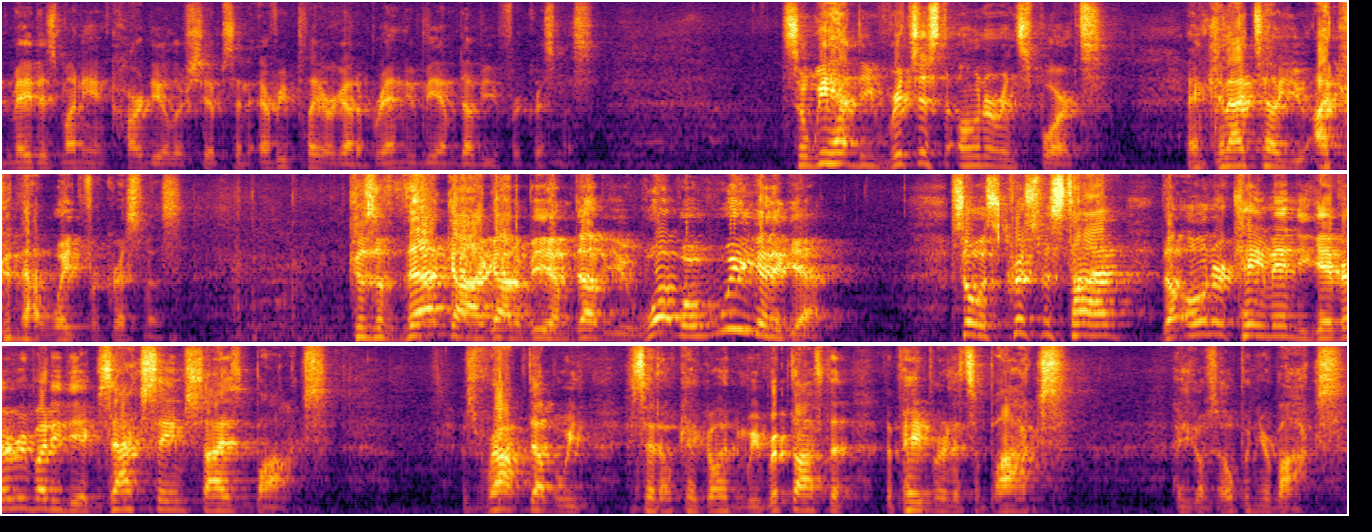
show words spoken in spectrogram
made his money in car dealerships, and every player got a brand new BMW for Christmas. So we had the richest owner in sports. And can I tell you, I could not wait for Christmas. Because if that guy got a BMW, what were we going to get? So it's Christmas time. The owner came in. He gave everybody the exact same size box. It was wrapped up. We said, okay, go ahead. And we ripped off the, the paper, and it's a box. And he goes, open your box.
